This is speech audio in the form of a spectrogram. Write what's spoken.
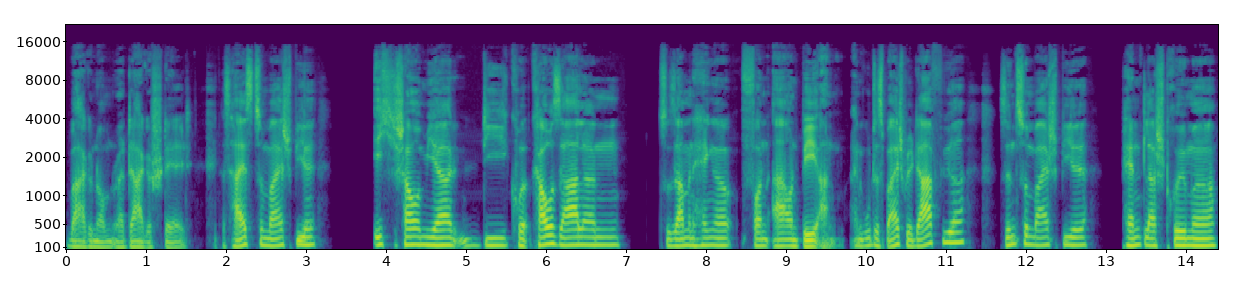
wahrgenommen oder dargestellt. Das heißt zum Beispiel, ich schaue mir die kausalen Zusammenhänge von A und B an. Ein gutes Beispiel dafür sind zum Beispiel Pendlerströme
